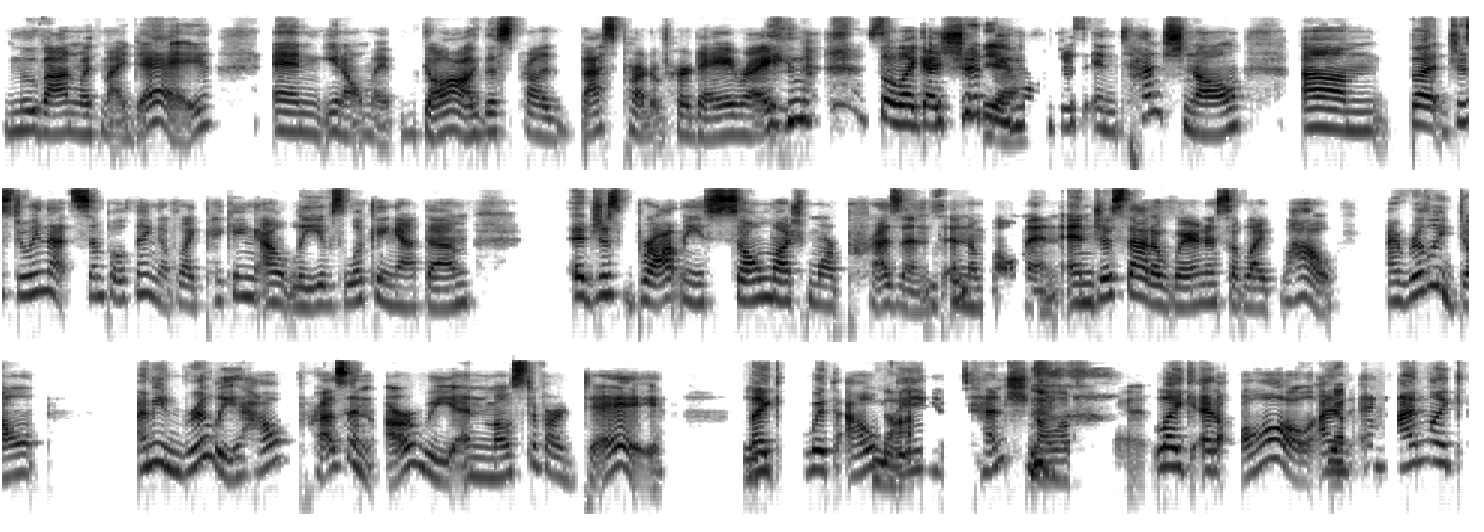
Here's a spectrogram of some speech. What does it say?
move on with my day. And you know my dog this is probably the best part of her day right? So like I should Yeah. be more just intentional um but just doing that simple thing of like picking out leaves looking at them it just brought me so much more presence in the moment. And just that awareness of like wow i really don't i mean really how present are we in most of our day like without Not. being intentional about it like at all I'm, Yep. and i'm like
